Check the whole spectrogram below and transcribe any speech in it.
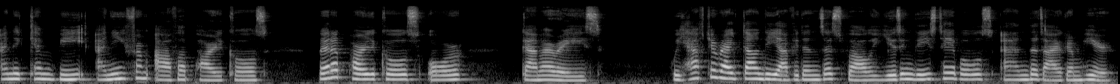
and it can be any from alpha particles, beta particles, or gamma rays. We have to write down the evidence as well using these tables and the diagram here.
